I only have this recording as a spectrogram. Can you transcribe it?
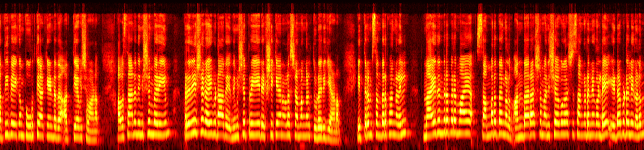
അതിവേഗം പൂർത്തിയാക്കേണ്ടത് അത്യാവശ്യമാണ്. അവസാന നിമിഷം വരെയും പ്രതീക്ഷ കൈവിടാതെ നിമിഷപ്രിയയെ രക്ഷിക്കാനുള്ള ശ്രമങ്ങൾ തുടരുകയാണ്. ഇത്തരം സന്ദർഭങ്ങളിൽ നയതന്ത്രപരമായ സമ്മർദ്ദങ്ങളും അന്താരാഷ്ട്ര മനുഷ്യാവകാശ സംഘടനകളുടെ ഇടപെടലുകളും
